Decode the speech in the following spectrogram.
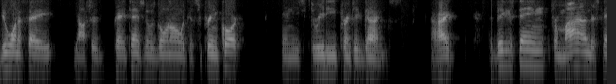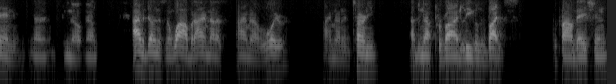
Do want to say y'all should pay attention to what's going on with the Supreme Court and these 3D printed guns. All right. The biggest thing, from my understanding, uh, you know, now I haven't done this in a while, but I am not a I am not a lawyer. I am not an attorney. I do not provide legal advice. The foundation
